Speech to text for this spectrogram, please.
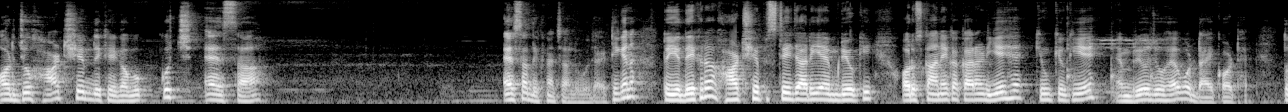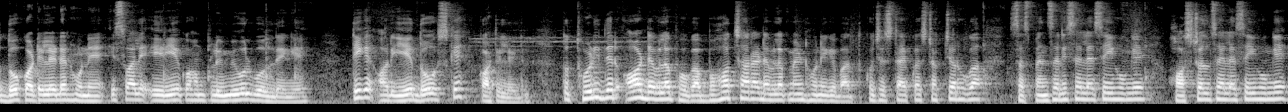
और जो हार्ट शेप दिखेगा, वो कुछ ऐसा ऐसा दिखना चालू हो जाए, ठीक है ना? तो ये देख रहे हो, हार्ट शेप स्टेज आ रही है एम्ब्रियो की, और उसका आने का कारण ये है, क्यों? क्योंकि ये एम्ब्रियो जो है वो डायकॉट है। तो दो कॉटिलेडन होने इस वाले एरिए को हम प्लूम्यूल बोल देंगे, ठीक है? और ये दो उसके कॉटिलेडन। तो थोड़ी देर और डेवलप होगा, बहुत सारा डेवलपमेंट होने के बाद, कुछ इस टाइप का स्ट्रक्चर होगा, सस्पेंसरी सेल ऐसे ही होंगे, हॉस्टल सेल ऐसे ही होंगे,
